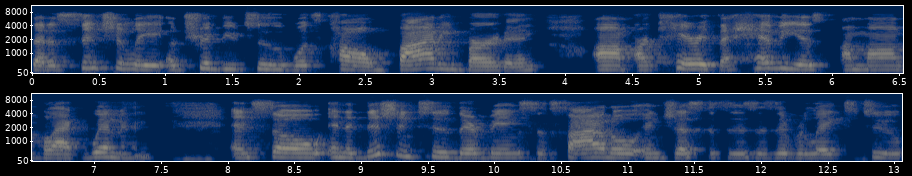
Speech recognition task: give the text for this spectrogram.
that essentially attribute to what's called body burden um, are carried the heaviest among Black women. And so, in addition to there being societal injustices as it relates to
